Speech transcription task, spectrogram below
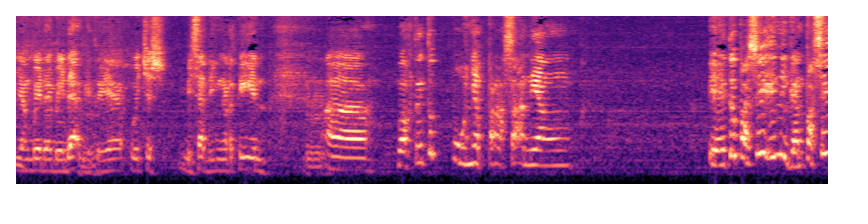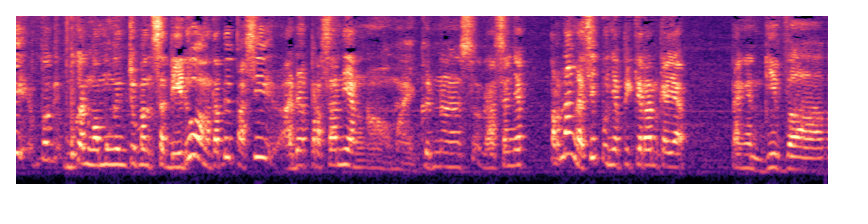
yang beda-beda gitu ya, which is bisa di ngertiin. Hmm. Uh, waktu itu punya perasaan yang ya itu pasti ini kan pasti bukan ngomongin cuman sedih doang tapi pasti ada perasaan yang oh my goodness rasanya pernah nggak sih punya pikiran kayak pengen give up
